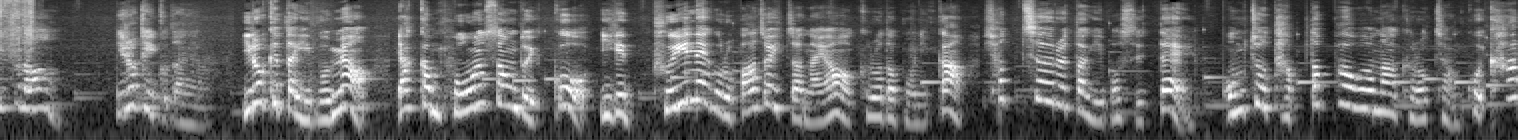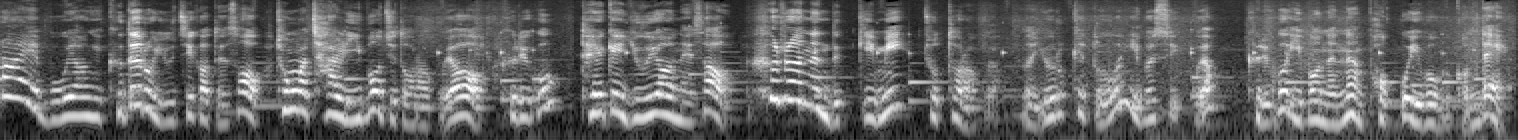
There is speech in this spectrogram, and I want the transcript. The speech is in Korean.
이쁘다. 이렇게 입고 다녀. 이렇게 딱 입으면 약간 보온성도 있고 이게 브이넥으로 빠져 있잖아요. 그러다 보니까 셔츠를 딱 입었을 때 엄청 답답하거나 그렇지 않고 카라의 모양이 그대로 유지가 돼서 정말 잘 입어지더라고요. 그리고 되게 유연해서 흐르는 느낌이 좋더라고요. 이렇게도 입을 수 있고요. 그리고 이번에는 벗고 입어볼 건데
